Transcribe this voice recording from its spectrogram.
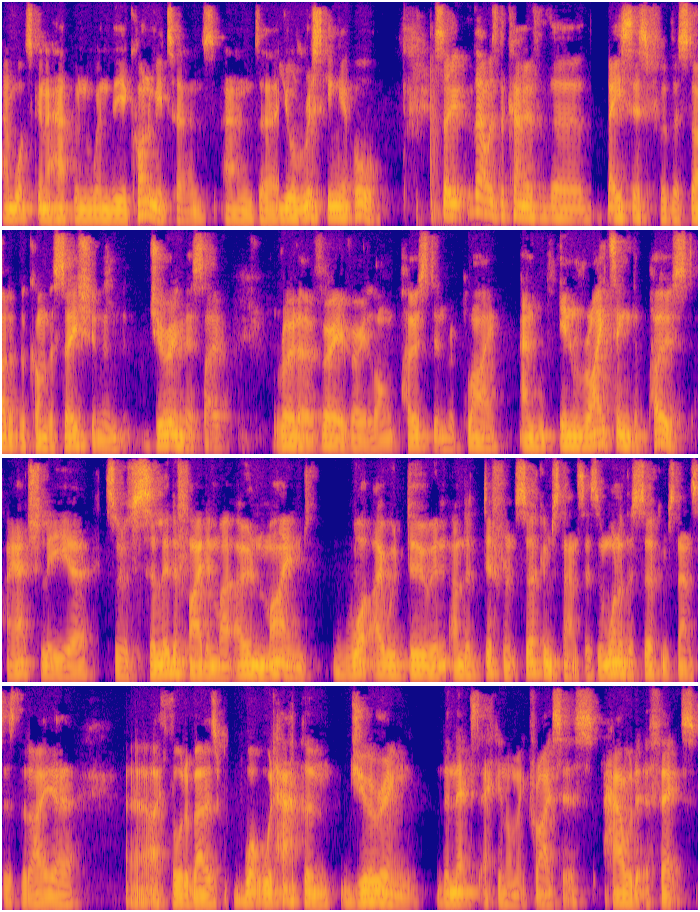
and what's going to happen when the economy turns and uh, you're risking it all. So that was the kind of the basis for the start of the conversation. And during this, I wrote a very, very long post in reply. And in writing the post, I actually uh, sort of solidified in my own mind what I would do in under different circumstances. And one of the circumstances that I uh, uh, I thought about is what would happen during the next economic crisis. How would it affect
